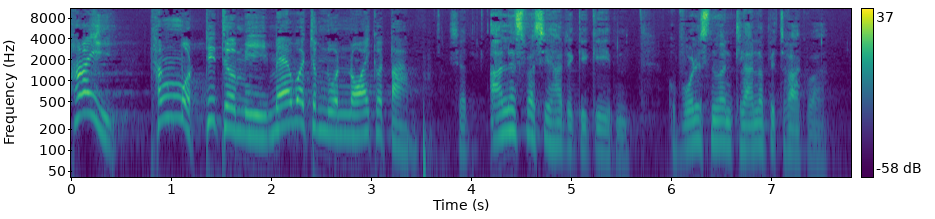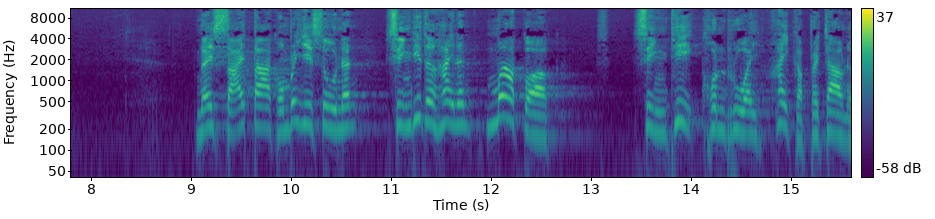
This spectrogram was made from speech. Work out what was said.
ให้ทั้งหมดที่เธอมีแม้ว่าจำนวนน้อยก็ตาม Sie hat alles, was sie hatte, gegeben, obwohl es nur ein kleiner Betrag war. ในสายตาของพระเยซูนั้น สิ่งที่เธอให้นั้นมากกว่าสิ่งที่คนรวยให้กับพระเจ้าใน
